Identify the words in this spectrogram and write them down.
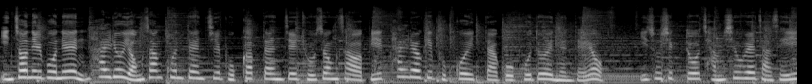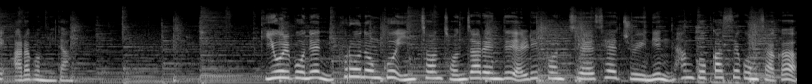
인천일보는 한류 영상 콘텐츠 복합단지 조성 사업이 탄력이 붙고 있다고 보도했는데요. 이 소식도 잠시 후에 자세히 알아봅니다. 기올보는 프로농구 인천 전자랜드 엘리펀츠의 새 주인인 한국가스공사가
